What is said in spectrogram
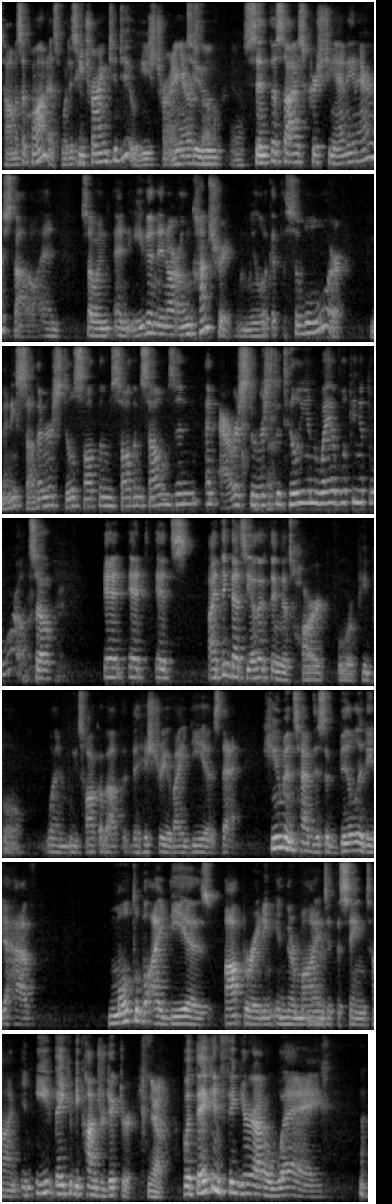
Thomas Aquinas. What is he trying to do? He's trying to synthesize Christianity and Aristotle, and so and even in our own country, when we look at the Civil War, many Southerners still saw them saw themselves in an Aristotelian way of looking at the world. So it it it's I think that's the other thing that's hard for people when we talk about the, the history of ideas that humans have this ability to have multiple ideas operating in their minds at the same time. And they can be contradictory. Yeah. But they can figure out a way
